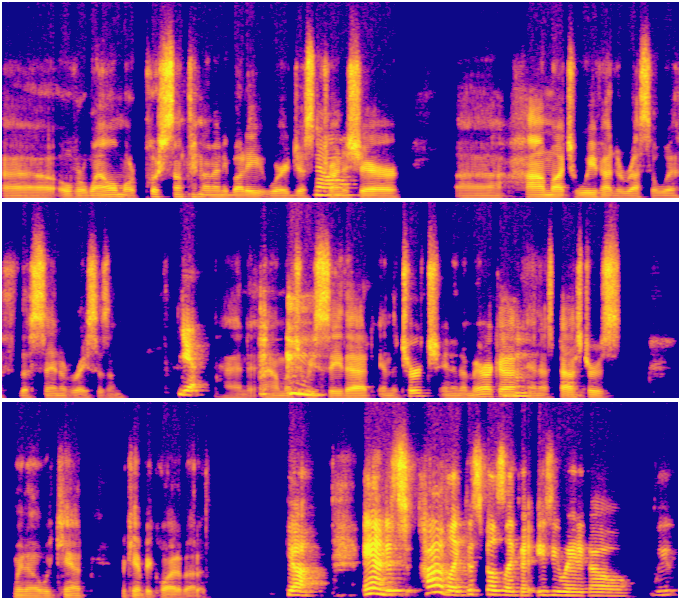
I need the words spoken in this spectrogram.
uh, overwhelm or push something on anybody. We're just trying to share uh, how much we've had to wrestle with the sin of racism yeah and how much we see that in the church and in America. Mhm. And as pastors, we know we can't we can't be quiet about it. Yeah. And it's kind of like this feels like an easy way to go. We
